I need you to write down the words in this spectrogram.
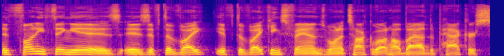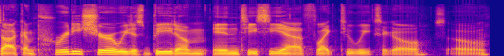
the funny thing is, is if the Vi- if the Vikings fans want to talk about how bad the Packers suck, I'm pretty sure we just beat them in TCF like two weeks ago. So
